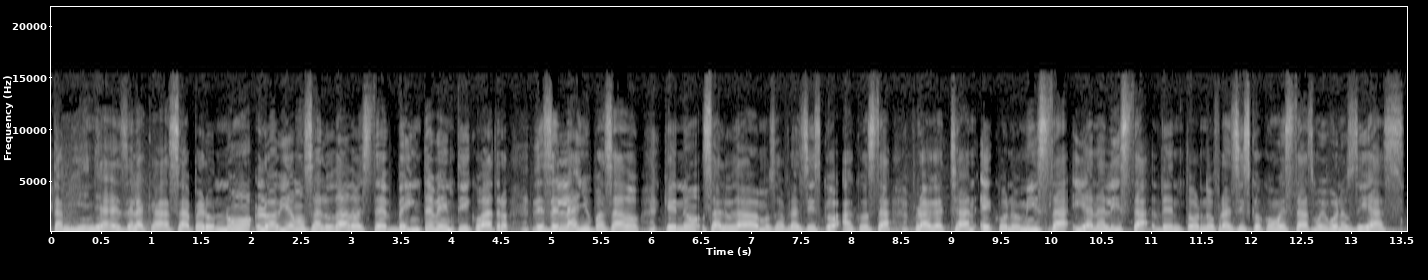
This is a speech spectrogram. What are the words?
también ya es de la casa, pero no lo habíamos saludado este 2024, desde el año pasado que no saludábamos a Francisco Acosta Fragachán, economista y analista de entorno. Francisco, ¿cómo estás? Muy buenos días.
